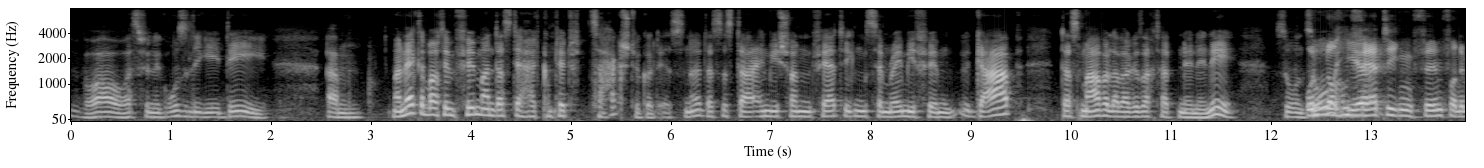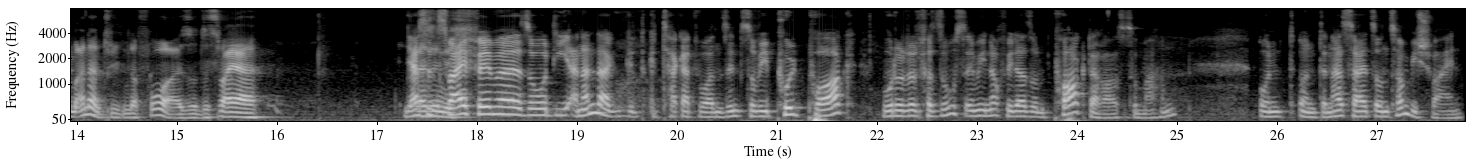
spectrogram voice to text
wow, was für eine gruselige Idee. Ähm, man merkt aber auch dem Film an, dass der halt komplett zerhackstückelt ist, ne? Dass es da irgendwie schon einen fertigen Sam Raimi-Film gab, dass Marvel aber gesagt hat, nee, nee, nee, so und, und so. Und noch einen fertigen Film von dem anderen Typen davor. Also das war ja. Ja, es sind zwei nicht. Filme, so die aneinander getackert worden sind, so wie Pulled Pork, wo du dann versuchst, irgendwie noch wieder so ein Pork daraus zu machen. Und, und dann hast du halt so ein Zombie-Schwein.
